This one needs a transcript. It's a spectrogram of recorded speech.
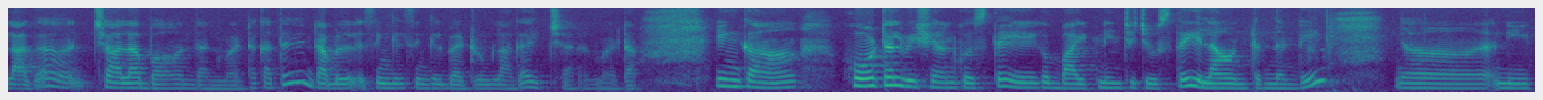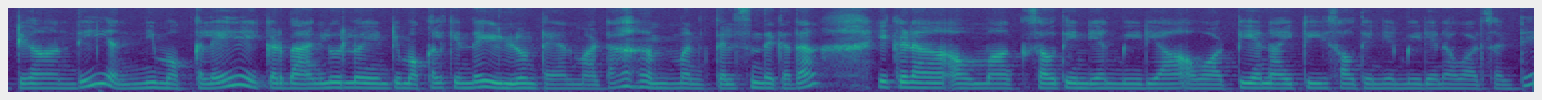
లాగా చాలా బాగుందన్నమాట. కథ డబుల్ సింగిల్ సింగిల్ బెడ్రూమ్ లాగా ఇచ్చారనమాట ఇంకా హోటల్ విషయానికి వస్తే ఇక బయట నుంచి చూస్తే ఇలా ఉంటుందండి. నీట్గా ఉంది అన్ని మొక్కలే. ఇక్కడ బెంగళూరులో ఏంటి మొక్కల కిందే ఇళ్ళు ఉంటాయి అన్నమాట మనకు తెలిసిందే కదా. ఇక్కడ మా మాకు south Indian media award TNIT south Indian media awards అంటే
